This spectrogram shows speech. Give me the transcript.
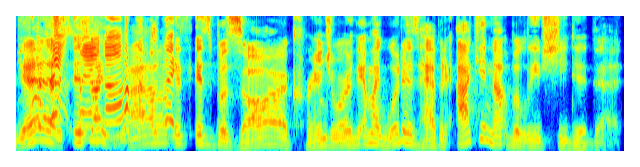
Yes, it's like wow, like, it's, it's bizarre, cringeworthy. I'm like, what is happening? I cannot believe she did that.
